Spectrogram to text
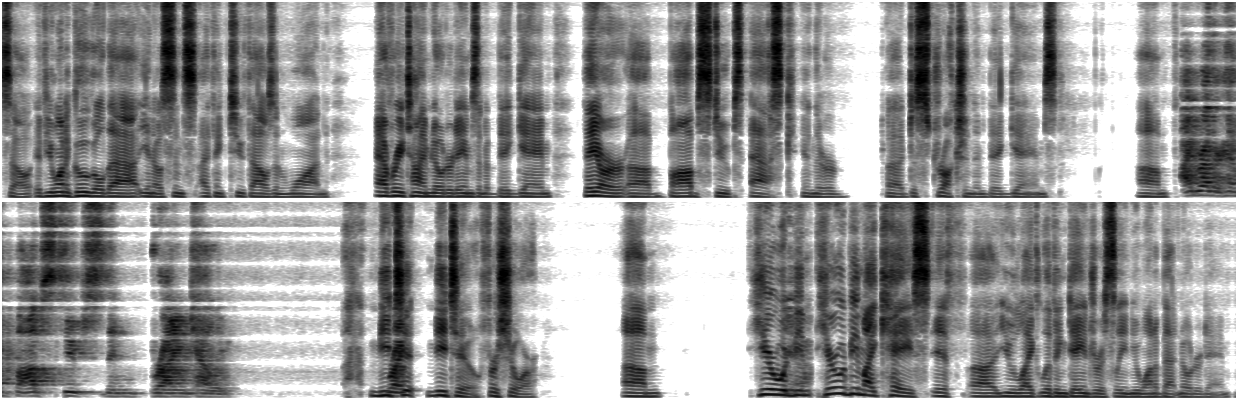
So if you want to Google that, you know, since I think 2001, every time Notre Dame's in a big game, they are uh, Bob Stoops esque in their uh, destruction in big games. Um, I'd rather have Bob Stoops than Brian Kelly. Me right. too. Me too, for sure. Um, here would yeah. be here would be my case if uh, you like living dangerously and you want to bet Notre Dame.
